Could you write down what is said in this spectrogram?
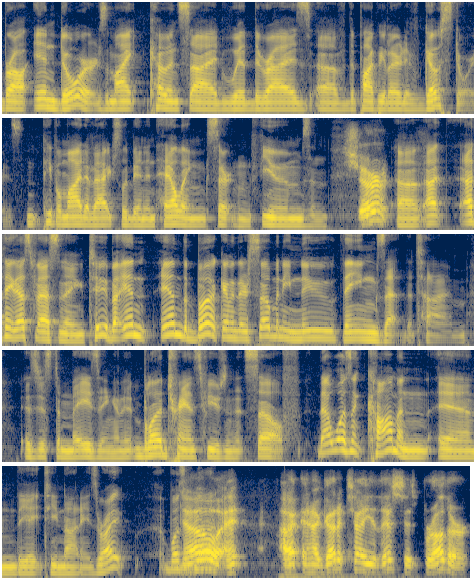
brought indoors might coincide with the rise of the popularity of ghost stories. People might have actually been inhaling certain fumes and sure. Uh, I I think that's fascinating too. But in in the book, I mean, there's so many new things at the time. It's just amazing. I mean, blood transfusion itself that wasn't common in the 1890s, right? Wasn't no, that? and I, and I got to tell you this: his brother.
